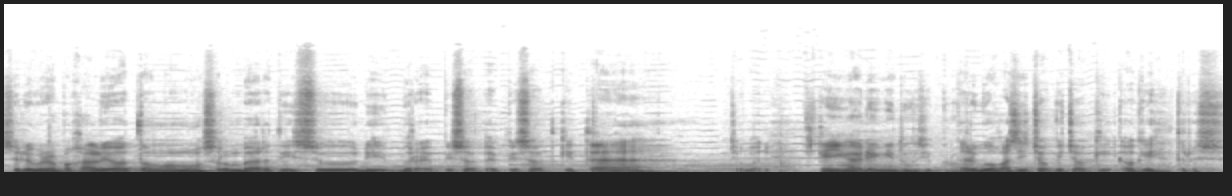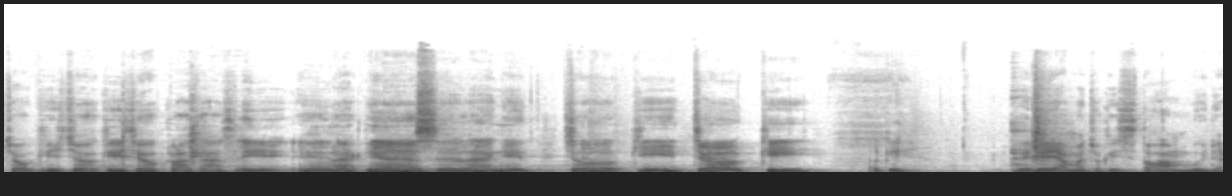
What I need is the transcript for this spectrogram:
sudah berapa kali Otong ngomong selembar tisu di berepisode episode kita? Coba deh. Kayaknya nggak ada yang ngitung sih, Bro. ntar gue kasih coki-coki. Oke terus. Coki coki coklat asli. Enaknya selangit. Coki coki. oke Beda ya sama coki sitohang beda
